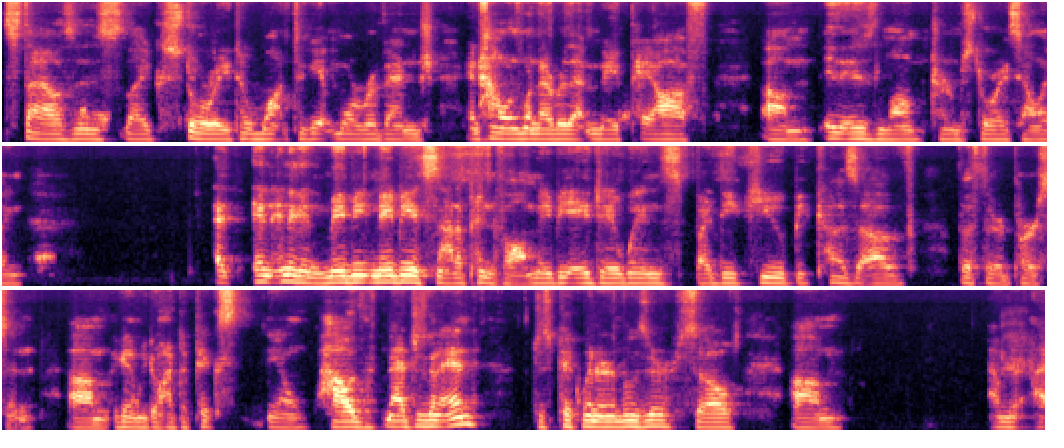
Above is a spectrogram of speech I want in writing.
Styles's like story to want to get more revenge and how and whenever that may pay off. Um, it is long term storytelling. And, and, and again, maybe maybe it's not a pinfall. Maybe AJ wins by DQ because of the third person. Um, again, we don't have to pick you know how the match is going to end. Just pick winner and loser. So um, I'm I,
